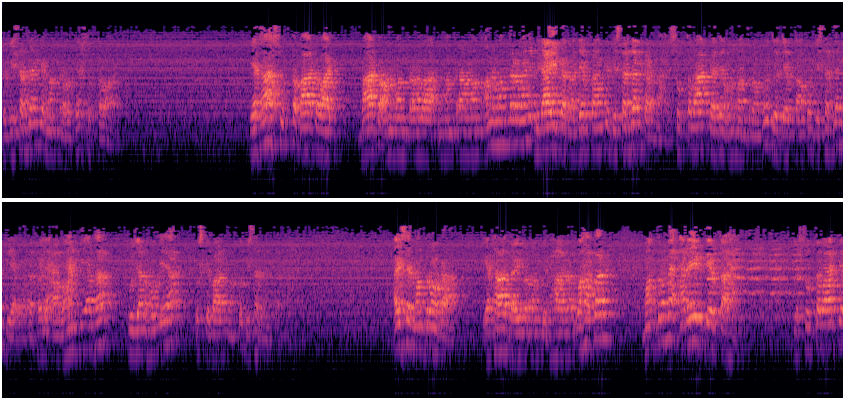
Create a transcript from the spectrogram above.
तो विसर्जन के मंत्र होते हैं सुप्तवाद यथा सुप्त बाक अनुमंत्रण अनुमंत्रण मानी विदाई करना, देवताओं के विसर्जन करना है। सुप्तवाक कहते हैं उन मंत्रों को जो देवताओं को विसर्जन किया गया था पहले आह्वान किया था, पूजन हो गया, उसके बाद उनको विसर्जन करना है। ऐसे मंत्रों का यथा दैवतम विभाग। वहाँ पर मंत्रों में अनेक देवता है। जो सुप्तवाक के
